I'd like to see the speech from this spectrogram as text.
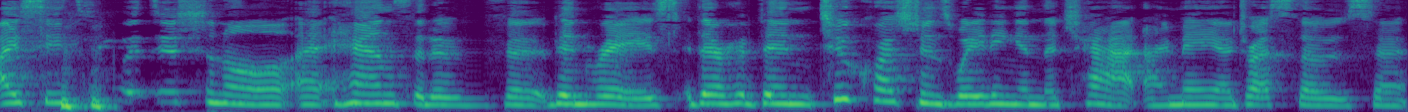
I see two additional uh, hands that have uh, been raised. There have been two questions waiting in the chat. I may address those uh,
